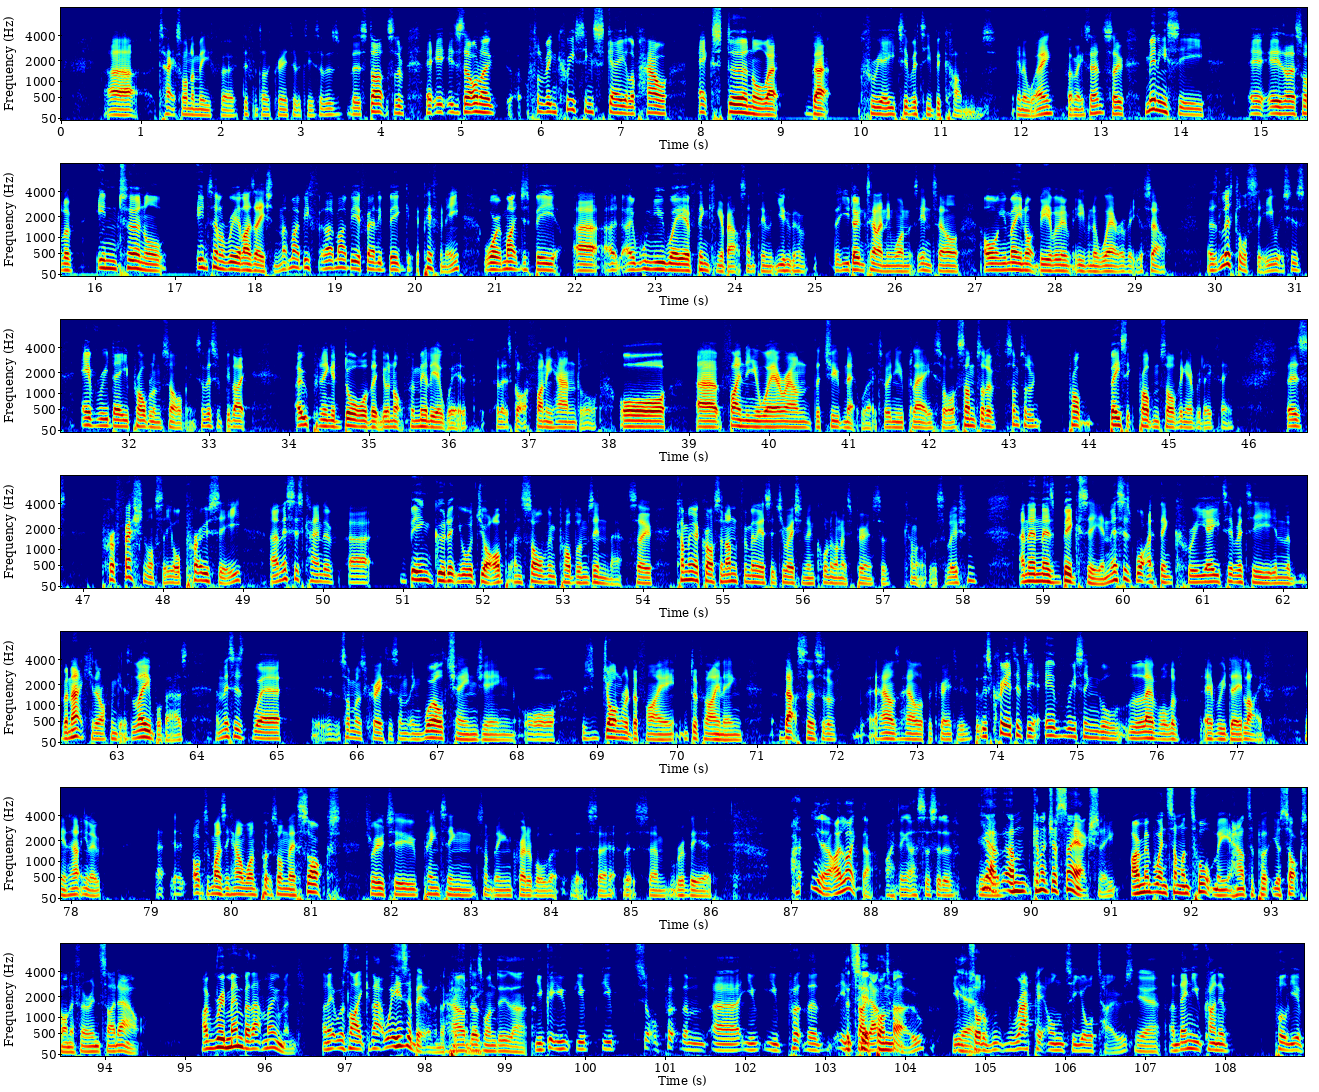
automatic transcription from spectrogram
Taxonomy for different types of creativity. So there's there's start sort of it, it's on a sort of increasing scale of how external that that creativity becomes in a way. If that makes sense. So mini C is a sort of internal internal realization that might be that might be a fairly big epiphany or it might just be uh, a, a new way of thinking about something that you have that you don't tell anyone that's intel or you may not be even aware of it yourself there's little c which is everyday problem solving. So this would be like opening a door that you're not familiar with uh, that's got a funny handle or uh, finding your way around the tube network to a new place or some sort of some sort of basic problem solving everyday thing. There's professional C or pro C, and this is kind of uh, being good at your job and solving problems in that. So coming across an unfamiliar situation and calling on experience to come up with a solution. And then there's big C, and this is what I think creativity in the vernacular often gets labeled as. And this is where uh, someone's created something world changing or genre defining that's the sort of how's hell up a creativity but there's creativity at every single level of everyday life in how you know uh, uh, optimizing how one puts on their socks through to painting something incredible that that's uh, that's um, revered I- you know, I like that. I think that's a sort of Yeah, know- um, can I just say actually, I remember when someone taught me how to put your socks on if they're inside out. I remember that moment, and it was like that is a bit of an epiphany. how does one do that? you get you you you sort of put them? Uh, you you put the inside tip out on- toe. You Yeah. sort of wrap it onto your toes, Yeah. and then you kind of pull your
